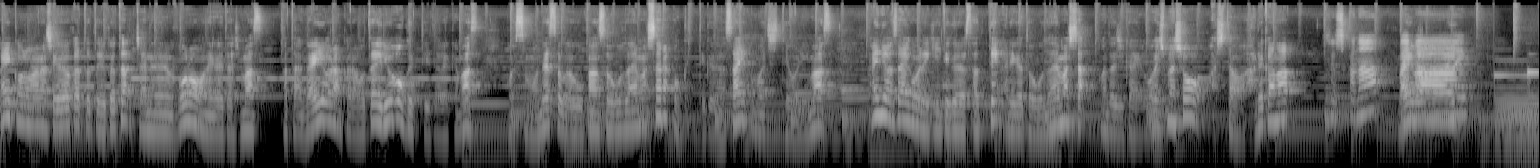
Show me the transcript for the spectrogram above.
はい、このお話が良かったという方、チャンネルのフォローをお願いいたします。また概要欄からお便りを送っていただけます。ご質問ですとかご感想ございましたら送ってください。お待ちしております。はい、では最後まで聞いてくださってありがとうございました。また次回お会いしましょう。明日は晴れかなそしかなバイバイバイバイ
